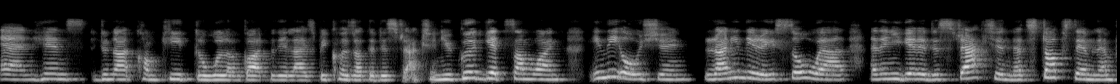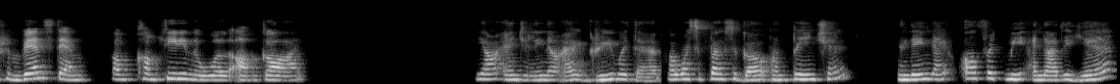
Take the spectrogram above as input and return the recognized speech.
and hence do not complete the will of God for their lives because of the distraction. You could get someone in the ocean running the race so well, and then you get a distraction that stops them and prevents them from completing the will of God. Yeah, Angelina, I agree with that. I was supposed to go on pension, and then they offered me another year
